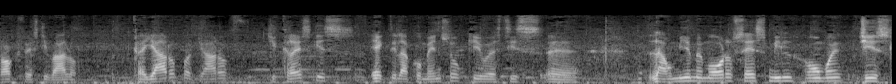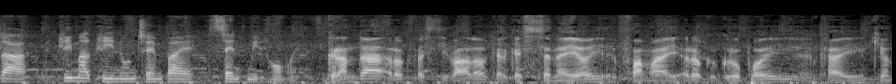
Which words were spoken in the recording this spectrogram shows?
rock festivalo kai jaro por jaro ci kreskis ekde la komenco kiu estis eh, la mia memoro 6000 mil homoj gis la pli malpli nuntempaj cent mil homoj granda rock festivalo, kelkaj scenejoj, famaj rock grupoj kaj kion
